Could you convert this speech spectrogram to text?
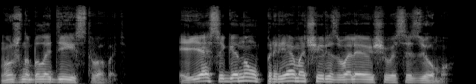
нужно было действовать. И я сиганул прямо через валяющегося Зему.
